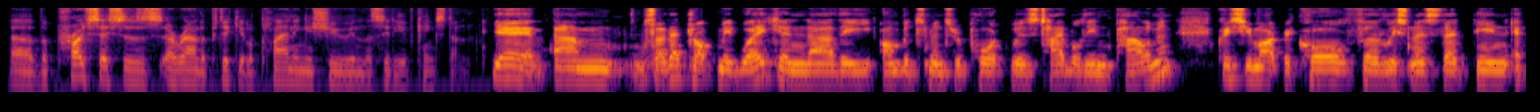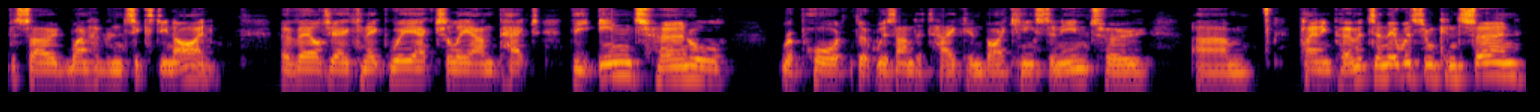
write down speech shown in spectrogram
uh, the processes around a particular planning issue in the city of Kingston. Yeah, um, so that dropped midweek, and uh, the Ombudsman's report was tabled in Parliament. Chris, you might recall for listeners that in episode 169 of VLGA Connect, we actually unpacked the internal report that was undertaken by Kingston into um, planning permits, and there was some concern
